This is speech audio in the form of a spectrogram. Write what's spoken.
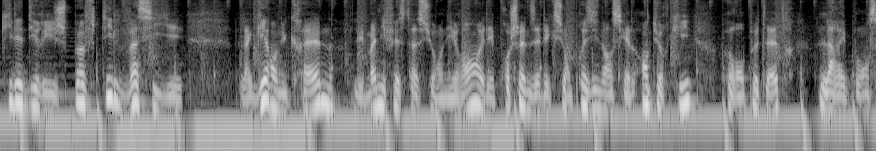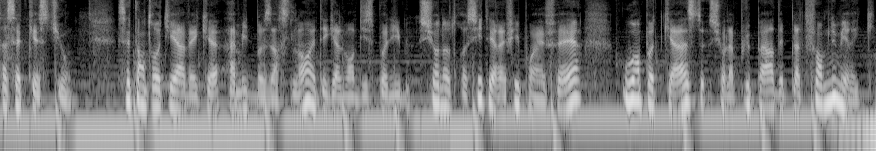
qui les dirigent peuvent-ils vaciller? La guerre en Ukraine, les manifestations en Iran et les prochaines élections présidentielles en Turquie auront peut-être la réponse à cette question. Cet entretien avec Amit Bozarslan est également disponible sur notre site rfi.fr ou en podcast sur la plupart des plateformes numériques.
